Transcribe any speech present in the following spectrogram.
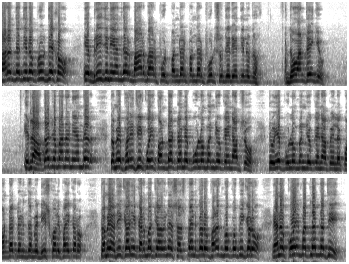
ભારત નદીનો પ્રૂફ દેખો, એ બ્રિજની અંદર બાર બાર ફૂટ, પંદર પંદર ફૂટ સુધી રેતીનું ધોવાણ થઈ ગયું. એટલે આવતા જમાનાની અંદર તમે ફરીથી કોઈ કોન્ટ્રાક્ટરને પુલો મંજૂર કરીને આપશો, તો એ પુલો મંજૂર કરીને આપે. એટલે કોન્ટ્રાક્ટરને તમે ડિસ્કવોલિફાઈ કરો. તમે અધિકારી કર્મચારીઓને સસ્પેન્ડ કરો, ફરજ મોકૂફી કરો. એનો કોઈ મતલબ નથી.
